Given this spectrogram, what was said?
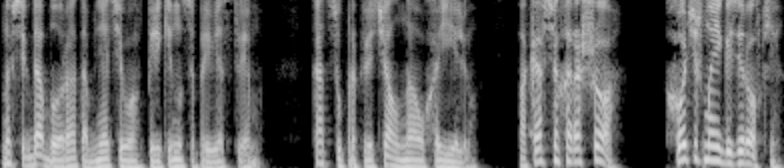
но всегда был рад обнять его, перекинуться приветствием. Кацу прокричал на ухо Елю. «Пока все хорошо. Хочешь моей газировки?»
